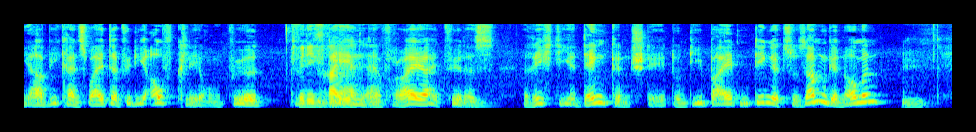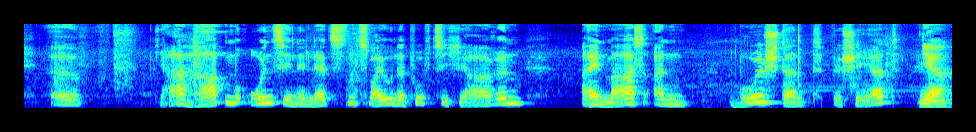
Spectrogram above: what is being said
ja wie kein zweiter für die Aufklärung, für, für die, die Freiheit, ja. der Freiheit, für das richtige Denken steht. Und die beiden Dinge zusammengenommen, mhm. Äh, ja, haben uns in den letzten 250 Jahren ein Maß an Wohlstand beschert, ja.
